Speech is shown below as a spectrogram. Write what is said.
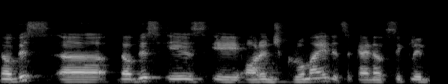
Now this uh, now this is a orange chromide. It's a kind of cichlid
